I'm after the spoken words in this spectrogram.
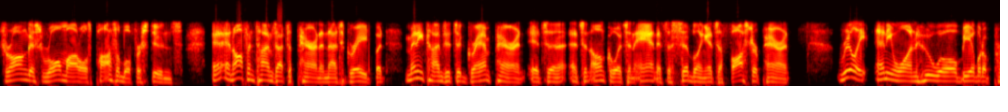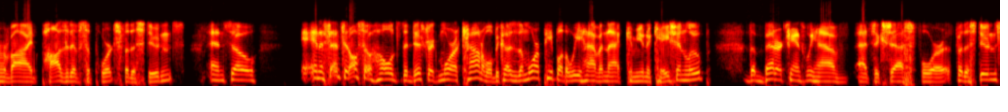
strongest role models possible for students. And, and, oftentimes that's a parent, and that's great. But many times it's a grandparent, it's a it's an uncle, it's an aunt, it's a sibling, it's a foster parent. Really, anyone who will be able to provide positive supports for the students. And so, in a sense, it also holds the district more accountable because the more people that we have in that communication loop, the better chance we have at success for for the students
